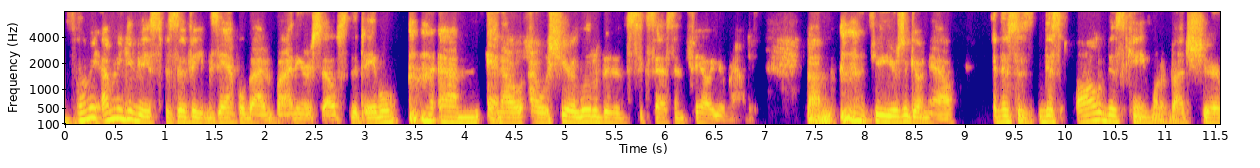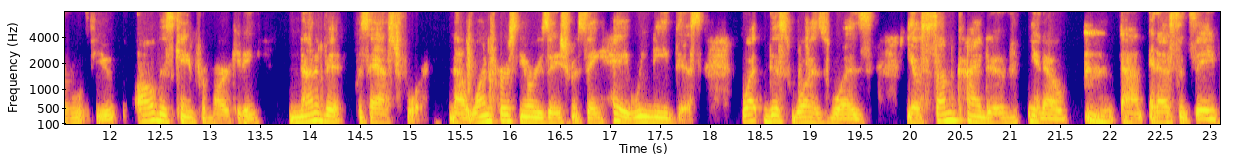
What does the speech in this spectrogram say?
So let me, I'm going to give you a specific example about inviting ourselves to the table. um, and I'll, I will share a little bit of success and failure around it. Um, a few years ago now, and this is this, all of this came, what I'm about to share with you, all this came from marketing. None of it was asked for. Not one person in the organization was saying, "Hey, we need this." What this was was, you know, some kind of, you know, um, in essence, a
